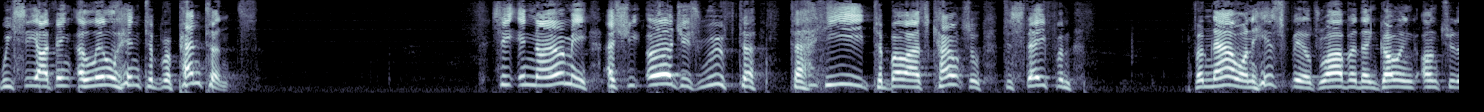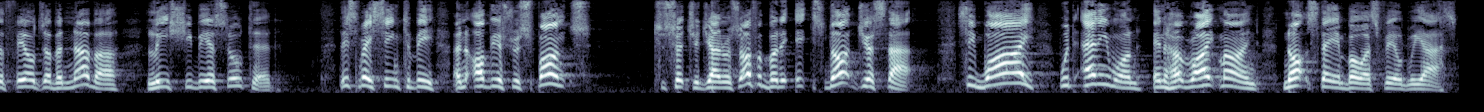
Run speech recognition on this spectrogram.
we see, I think, a little hint of repentance. See, in Naomi, as she urges Ruth to, to heed to Boaz's counsel, to stay from, from now on his fields rather than going onto the fields of another, lest she be assaulted. This may seem to be an obvious response to such a generous offer, but it's not just that. See, why would anyone in her right mind not stay in Boaz's field, we ask,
